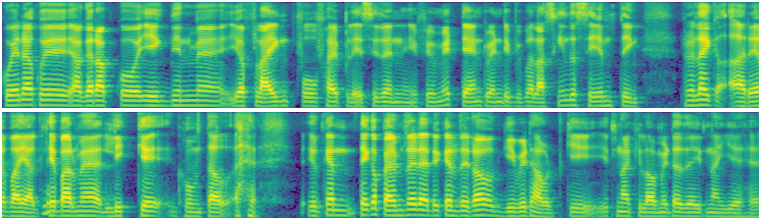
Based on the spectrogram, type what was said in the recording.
कोई ना कोई, अगर आपको एक दिन में you are flying four five places and if you meet ten twenty people asking the same thing मैं लाइक अरे भाई, अगले बार मैं लिख के घूमता हूँ. You can take a pamphlet and you can दे रहा गिव इट आउट कि इतना किलोमीटर है, इतना ये है।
